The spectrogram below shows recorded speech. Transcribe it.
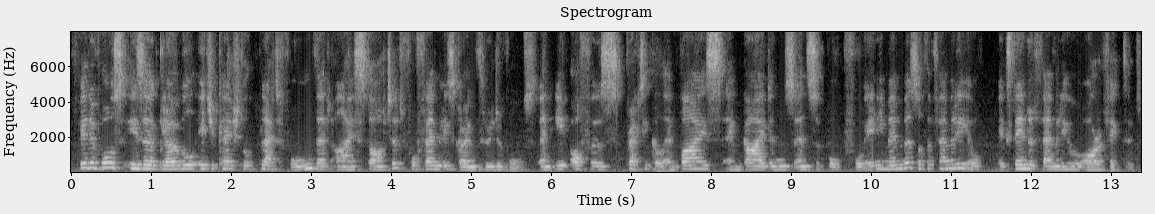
Fair Divorce is a global educational platform that I started for families going through divorce, and it offers practical advice and guidance and support for any members of the family or extended family who are affected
